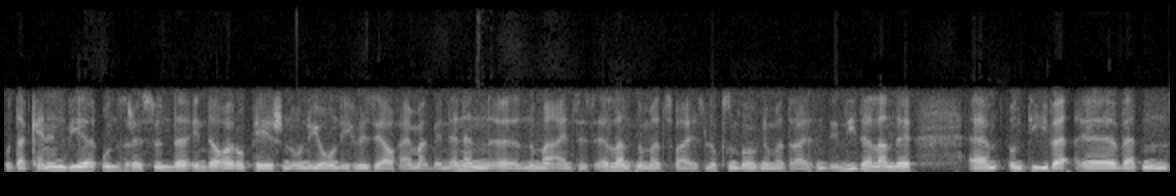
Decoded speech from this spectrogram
Und da kennen wir unsere Sünder in der Europäischen Union. Ich will sie auch einmal benennen. Äh, Nummer eins ist Irland, Nummer zwei ist Luxemburg, Nummer drei sind die Niederlande. Ähm, und die äh, werden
